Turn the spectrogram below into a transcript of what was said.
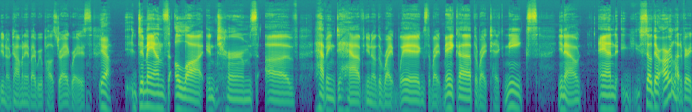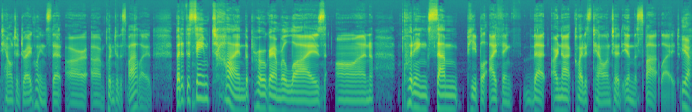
you know, dominated by RuPaul's drag race Yeah. demands a lot in terms of having to have, you know, the right wigs, the right makeup, the right techniques, you know. And so there are a lot of very talented drag queens that are um, put into the spotlight. But at the same time, the program relies on putting some people, I think, that are not quite as talented in the spotlight. Yeah.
